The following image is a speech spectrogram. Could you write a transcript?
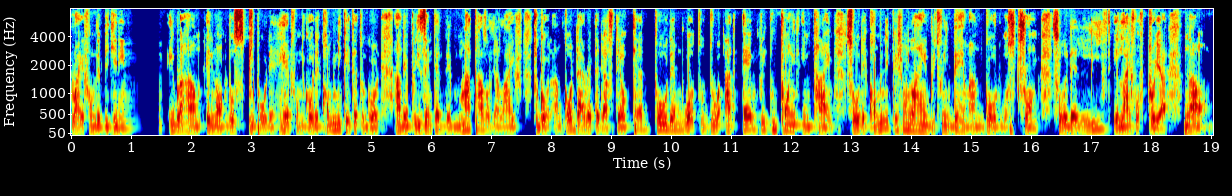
right from the beginning. Abraham, Enoch, those people, they heard from God, they communicated to God, and they presented the matters of their life to God. And God directed their steps, told them what to do at every point in time. So the communication line between them and God was strong. So they lived a life of prayer. Now,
